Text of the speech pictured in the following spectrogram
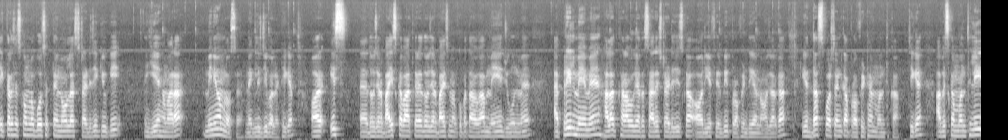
एक तरह से इसको हम लोग बोल सकते हैं नो लॉस स्ट्रैटेजी क्योंकि ये हमारा मिनिमम लॉस है नेग्लिजिबल है, ठीक है? और इस 2022 का बात करें 2022 में आपको पता होगा, मई, जून में अप्रैल, मई में हालत ख़राब हो गया था सारे स्ट्रेटजीज़ का और ये फिर भी प्रॉफिट दिया 9000 का। ये 10 परसेंट का प्रॉफिट है मंथ का, ठीक है? अब इसका मंथली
